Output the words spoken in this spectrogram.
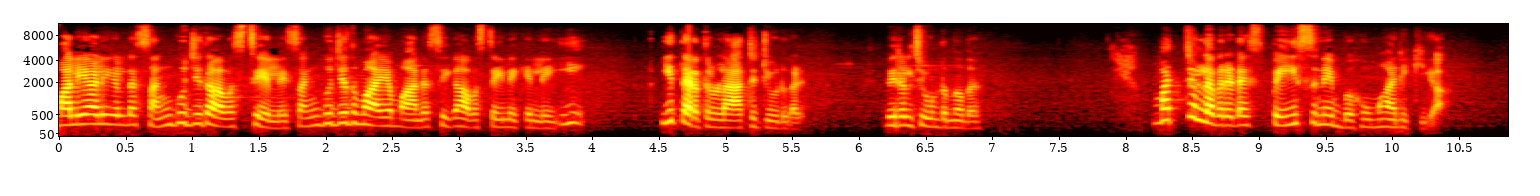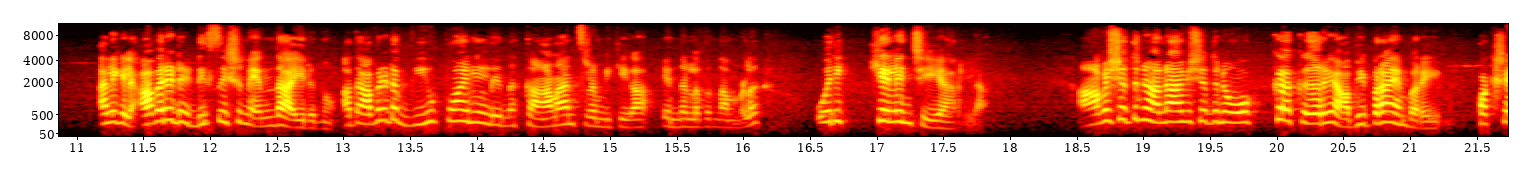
മലയാളികളുടെ സങ്കുചിത അവസ്ഥയല്ലേ സങ്കുചിതമായ മാനസികാവസ്ഥയിലേക്കല്ലേ ഈ ഈ തരത്തിലുള്ള ആറ്റിറ്റ്യൂഡുകൾ വിരൽ ചൂണ്ടുന്നത്? മറ്റുള്ളവരുടെ സ്പേസിനെ ബഹുമാനിക്കുക. അല്ലെങ്കിൽ അവരുടെ ഡിസിഷൻ എന്തായിരുന്നു അത് അവരുടെ വ്യൂ പോയിന്റിൽ നിന്ന് കാണാൻ ശ്രമിക്കുക എന്നുള്ളത് നമ്മൾ ഒരിക്കലും ചെയ്യാറില്ല. ആവശ്യത്തിനും അനാവശ്യത്തിനും ഒക്കെ കയറി അഭിപ്രായം പറയും. പക്ഷെ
